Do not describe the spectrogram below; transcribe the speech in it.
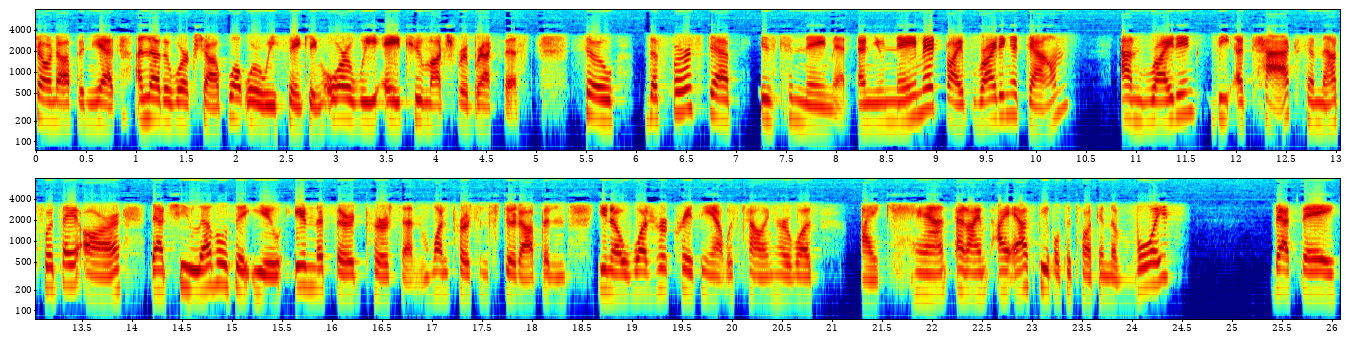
shown up in yet another workshop. What were we thinking? Or we ate too much for breakfast. So the first step is to name it and you name it by writing it down and writing the attacks, and that's what they are, that she levels at you in the third person. One person stood up and, you know, what her crazy aunt was telling her was, I can't, and I, I ask people to talk in the voice that they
